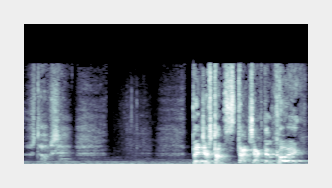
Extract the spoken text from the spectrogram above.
Już dobrze. Będziesz tam stać jak ten kołek?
